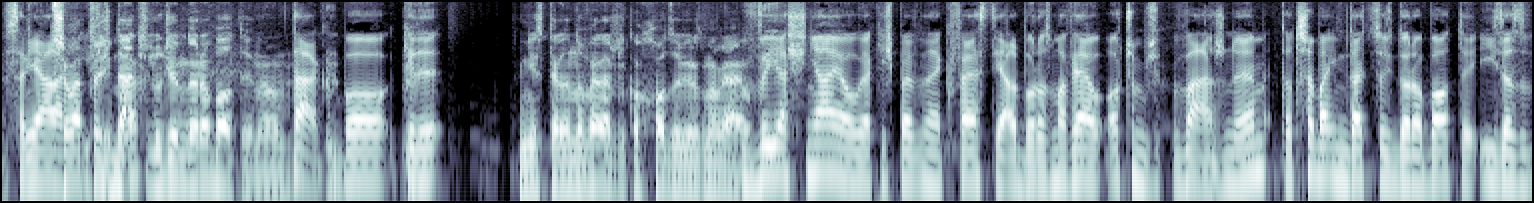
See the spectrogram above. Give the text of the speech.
w serialach Trzeba coś filmach, dać ludziom do roboty, no. Tak, bo kiedy Nie jest telenowela, tylko chodzą i rozmawiają. wyjaśniają jakieś pewne kwestie albo rozmawiają o czymś ważnym, to trzeba im dać coś do roboty i zazw-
